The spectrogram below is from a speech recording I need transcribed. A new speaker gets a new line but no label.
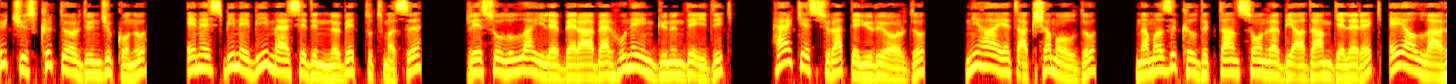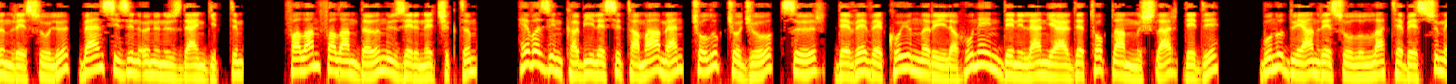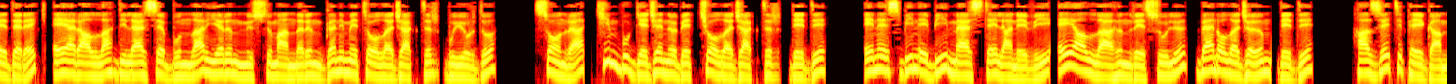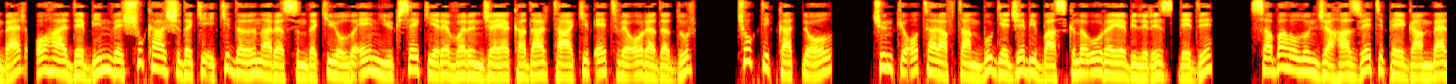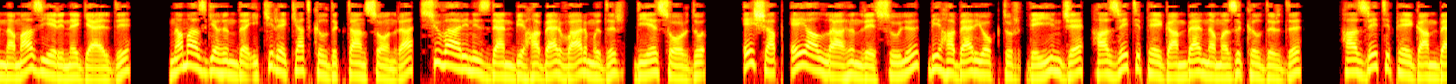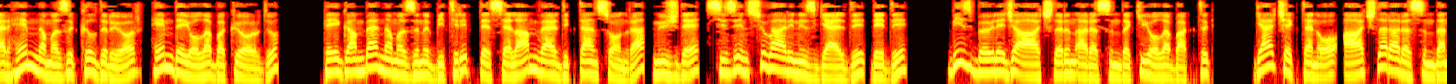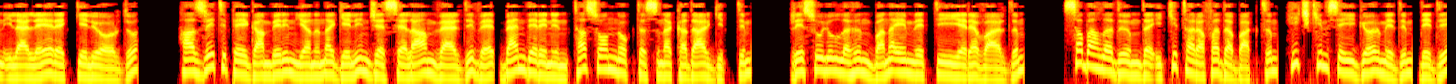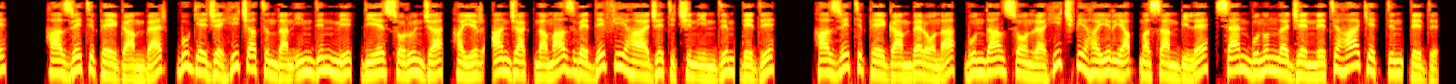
344. konu, Enes bin Ebi Mersed'in nöbet tutması, Resulullah ile beraber Huneyn günündeydik, herkes süratle yürüyordu, nihayet akşam oldu, namazı kıldıktan sonra bir adam gelerek, ey Allah'ın Resulü, ben sizin önünüzden gittim, falan falan dağın üzerine çıktım, Hevazin kabilesi tamamen, çoluk çocuğu, sığır, deve ve koyunlarıyla Huneyn denilen yerde toplanmışlar, dedi, bunu duyan Resulullah tebessüm ederek, eğer Allah dilerse bunlar yarın Müslümanların ganimeti olacaktır, buyurdu. Sonra, kim bu gece nöbetçi olacaktır, dedi. Enes bin Ebi Merstel Anevi, ey Allah'ın Resulü, ben olacağım, dedi. Hazreti Peygamber, o halde bin ve şu karşıdaki iki dağın arasındaki yolu en yüksek yere varıncaya kadar takip et ve orada dur. Çok dikkatli ol. Çünkü o taraftan bu gece bir baskına uğrayabiliriz, dedi. Sabah olunca Hazreti Peygamber namaz yerine geldi, namazgahında iki rekat kıldıktan sonra, süvarinizden bir haber var mıdır, diye sordu. Eşap, ey Allah'ın Resulü, bir haber yoktur, deyince, Hazreti Peygamber namazı kıldırdı. Hazreti Peygamber hem namazı kıldırıyor, hem de yola bakıyordu. Peygamber namazını bitirip de selam verdikten sonra, müjde, sizin süvariniz geldi, dedi. Biz böylece ağaçların arasındaki yola baktık, Gerçekten o, ağaçlar arasından ilerleyerek geliyordu. Hazreti Peygamber'in yanına gelince selam verdi ve, ben derenin ta son noktasına kadar gittim. Resulullah'ın bana emrettiği yere vardım. Sabahladığımda iki tarafa da baktım, hiç kimseyi görmedim, dedi. Hazreti Peygamber, bu gece hiç atından indin mi, diye sorunca, hayır, ancak namaz ve defi hacet için indim, dedi. Hazreti Peygamber ona, bundan sonra hiçbir hayır yapmasan bile, sen bununla cenneti hak ettin, dedi.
